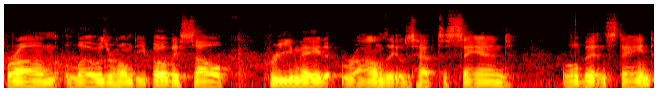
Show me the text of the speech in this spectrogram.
from Lowe's or Home Depot. They sell pre-made rounds that you'll just have to sand a little bit and stained.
